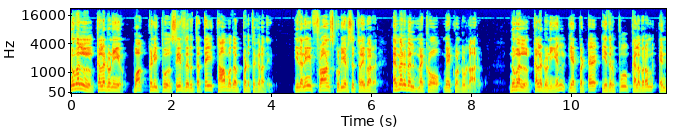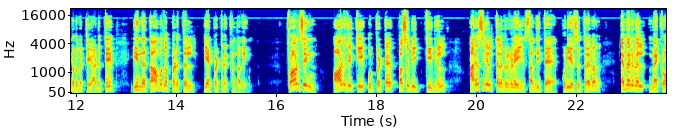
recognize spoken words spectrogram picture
நுவல் கலடுனி வாக்களிப்பு சீர்திருத்தத்தை தாமதப்படுத்துகிறது. இதனை பிரான்ஸ் குடியரசுத் தலைவர் எமனுவல் மேக்ரோ மேற்கொண்டுள்ளார். நுவல் கலடோனியில் ஏற்பட்ட எதிர்ப்பு கலவரம் என்பனவற்றை அடுத்தே இந்த தாமதப்படுத்தல் ஏற்பட்டிருக்கின்றது. பிரான்சின் ஆளுகைக்கு உட்பட்ட பசிபிக் தீவில் அரசியல் தலைவர்களை சந்தித்த குடியரசுத் தலைவர் எமனுவல் மேக்ரோ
